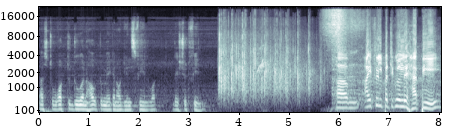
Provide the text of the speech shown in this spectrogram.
as to what to do and how to make an audience feel what they should feel Um, I feel particularly happy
